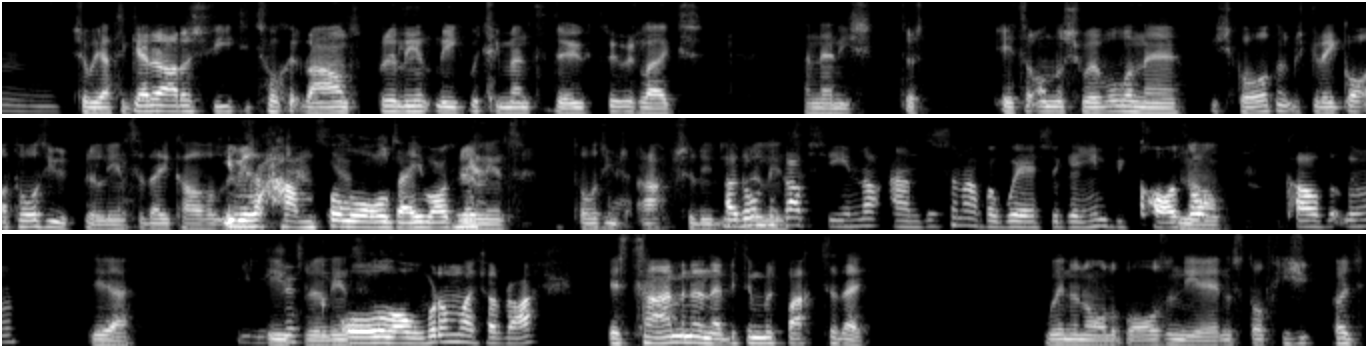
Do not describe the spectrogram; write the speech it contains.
Mm. So he had to get it out of his feet. He took it round brilliantly, which he meant to do through his legs, and then he just hit it on the swivel and uh, he scored. And it was great goal. I thought he was brilliant today, Calvert. He was a handful yeah. all day, wasn't brilliant. he? Brilliant. I thought he was absolutely. Brilliant. I don't brilliant. think I've seen that Andersen have a worse game because no. of Calvert Lewin. Yeah, he was, he just brilliant. all over him like a rash. His timing and everything was back today. Winning all the balls in the air and stuff. Because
